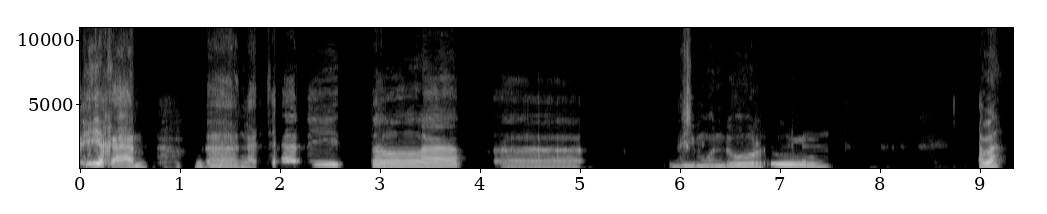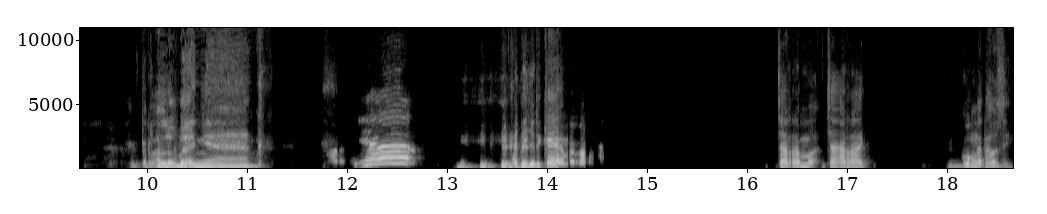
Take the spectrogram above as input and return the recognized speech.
iya kan eh, nggak jadi telat eh, dimundurin Terlalu banyak. ya itu jadi kayak memang cara cara gue nggak tahu sih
